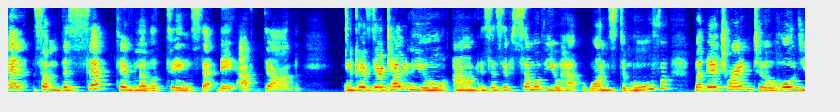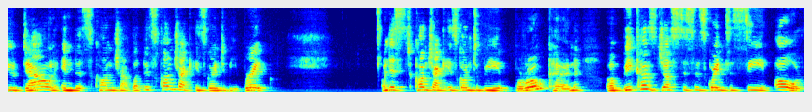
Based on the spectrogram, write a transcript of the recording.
And some deceptive little things that they have done. Because they're telling you um, it's as if some of you ha- wants to move but they're trying to hold you down in this contract. But this contract is going to be break this contract is going to be broken uh, because justice is going to see oh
